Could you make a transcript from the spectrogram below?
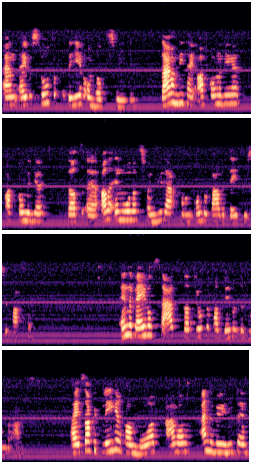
en hij besloot de Heer om hulp te smeken. Daarom liet hij afkondigen, afkondigen dat uh, alle inwoners van Juda voor een onbepaalde tijd moesten vasten. In de Bijbel staat dat Jozef had bibberde van de angst. Hij zag het leger van Moab, Ammon en de Meunieten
